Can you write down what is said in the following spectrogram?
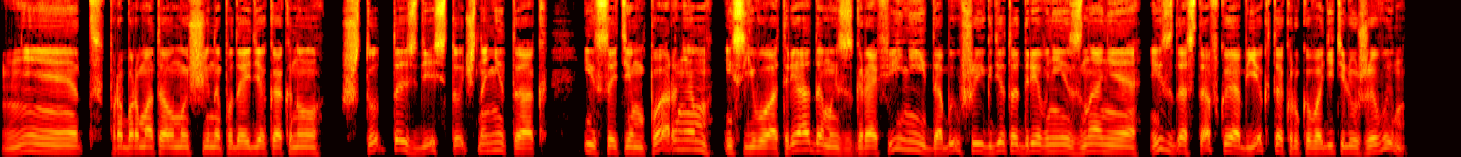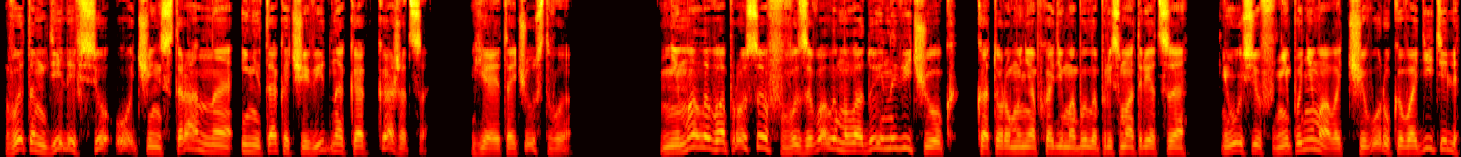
«Нет», — пробормотал мужчина, подойдя к окну, — «что-то здесь точно не так. И с этим парнем, и с его отрядом, и с графиней, добывшей где-то древние знания, и с доставкой объекта к руководителю живым. В этом деле все очень странно и не так очевидно, как кажется. Я это чувствую. Немало вопросов вызывал и молодой новичок, которому необходимо было присмотреться. Иосиф не понимал, отчего руководитель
